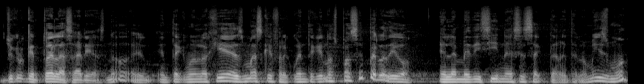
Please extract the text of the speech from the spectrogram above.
yo creo que en todas las áreas, ¿no? En, tecnología es más que frecuente que nos pase, pero digo, en la medicina es exactamente lo mismo,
